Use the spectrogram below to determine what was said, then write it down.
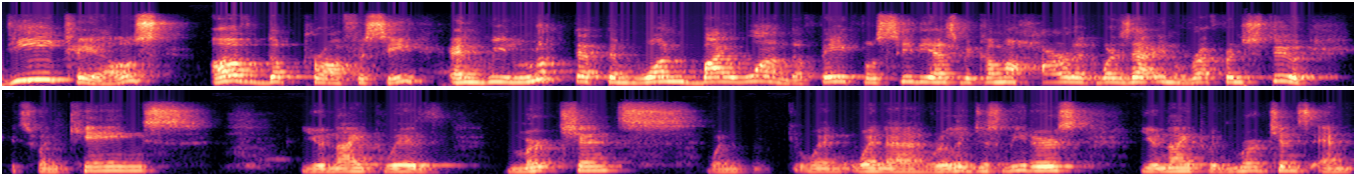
details of the prophecy, and we looked at them one by one. The faithful city has become a harlot. What is that in reference to? It's when kings unite with merchants, when when when uh, religious leaders unite with merchants and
